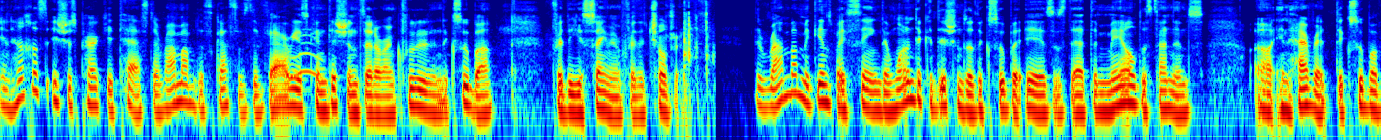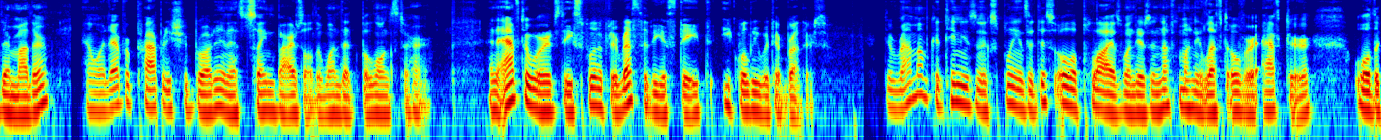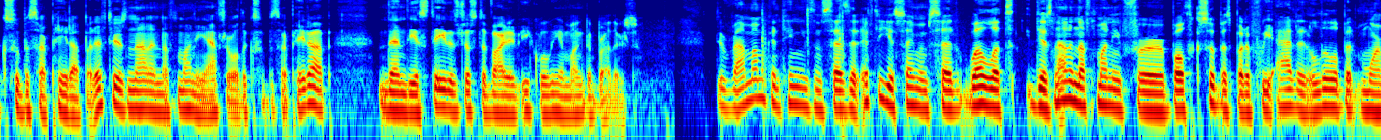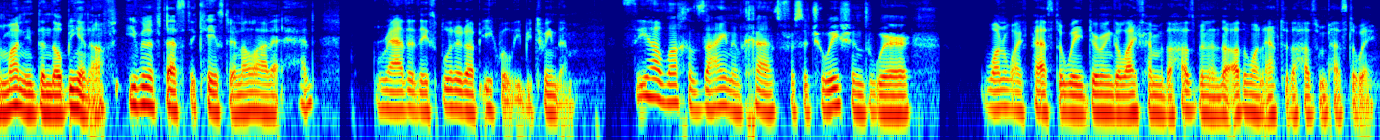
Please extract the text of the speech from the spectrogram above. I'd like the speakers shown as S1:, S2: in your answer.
S1: In Hilchas Ishus Perek Test, the Rambam discusses the various conditions that are included in the ksuba for the Yisayim, for the children. The Rambam begins by saying that one of the conditions of the ksuba is is that the male descendants uh, inherit the ksuba of their mother and whatever property she brought in as Tzon Barzel, the one that belongs to her. And afterwards, they split up the rest of the estate equally with their brothers. The Rambam continues and explains that this all applies when there's enough money left over after all the ksubas are paid up. But if there's not enough money after all the ksubas are paid up, then the estate is just divided equally among the brothers. The Rambam continues and says that if the Yisayim said, well, let's, there's not enough money for both ksubas, but if we added a little bit more money, then there'll be enough. Even if that's the case, they're not allowed to add. Rather, they split it up equally between them. See halacha zayin and chas for situations where one wife passed away during the lifetime of the husband and the other one after the husband passed away.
